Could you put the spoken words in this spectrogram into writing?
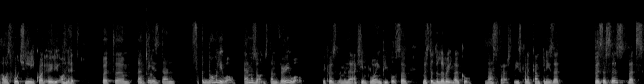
I was fortunately quite early on it, but um, that thing has done phenomenally well. Amazon's done very well because I mean they're actually employing people. So Mr. Delivery Local, Naspers, these kind of companies that businesses that's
